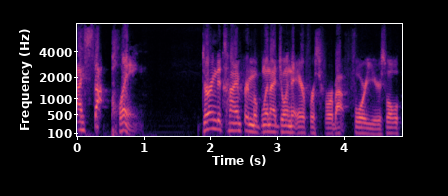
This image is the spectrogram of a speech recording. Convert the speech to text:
I stopped playing during the time frame of when I joined the Air Force for about four years. Well,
